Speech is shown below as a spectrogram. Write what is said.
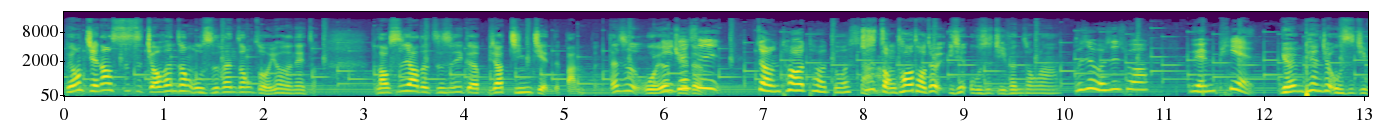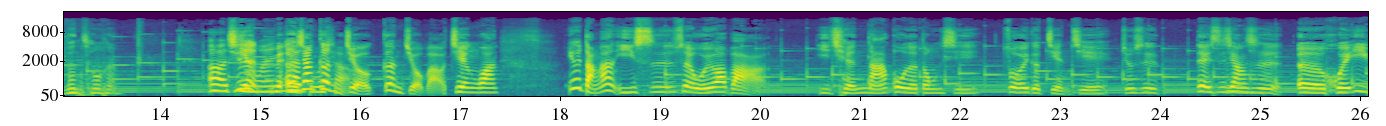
不用剪到四十九分钟、五十分钟左右的那种。老师要的只是一个比较精简的版本，但是我又觉得，是总 total 多少？就是总 total 就已经五十几分钟啦，不是，我是说原片原片就五十几分钟了。哦，其实剪完没好像更久更久吧，剪完，因为档案遗失，所以我又要把以前拿过的东西做一个剪接，就是类似像是、呃回忆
